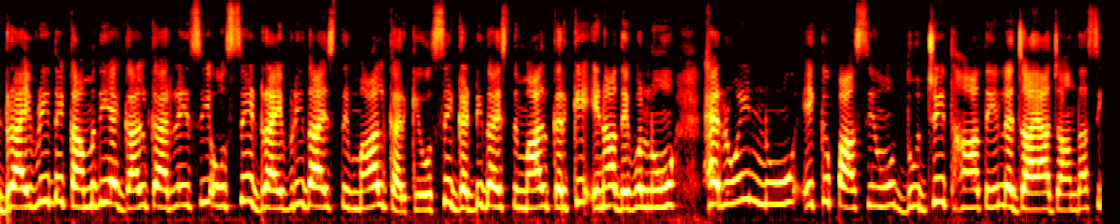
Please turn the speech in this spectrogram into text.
ਡਰਾਈਵਰੀ ਦੇ ਕੰਮ ਦੀ ਇਹ ਗੱਲ ਕਰ ਰਹੇ ਸੀ, ਉਸੇ ਡਰਾਈਵਰੀ ਦਾ ਇਸਤੇਮਾਲ ਕਰਕੇ, ਉਸੇ ਗੱਡੀ ਦਾ ਇਸਤੇਮਾਲ ਕਰਕੇ ਇਹਨਾਂ ਦੇ ਵੱਲੋਂ ਹੈਰੋਇਨ ਨੂੰ ਇੱਕ ਪਾਸਿਓਂ ਦੂਜੀ ਥਾਂ ਤੇ ਲਿਜਾਇਆ ਜਾਂਦਾ ਸੀ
